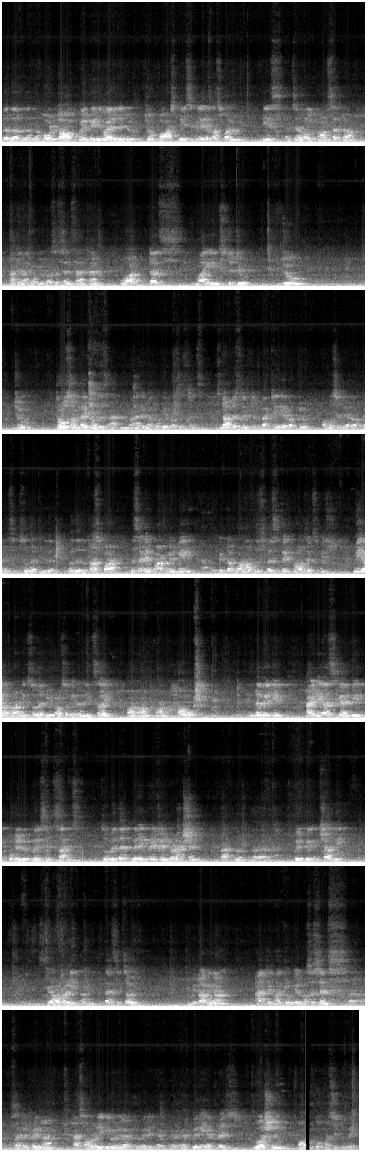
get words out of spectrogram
the, the, the, the whole talk will be divided into two parts basically. The first one is a general concept on antimicrobial resistance and, and what does my institute do to throw some light on this antimicrobial resistance. Not just limited to bacteria but to almost every other organism. So that the, the, the first part. The second part will be uh, picked up one of the specific projects which we are running so that you will also get an insight on, on, on how innovative ideas can be put into place in science. So with that very brief introduction, uh, uh, we'll begin, shall we? Are already, um, that's it. So we're talking on antimicrobial resistance. Uh, Secretary ma'am has already given you a very, a, a- a very abridged version of go much into it.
